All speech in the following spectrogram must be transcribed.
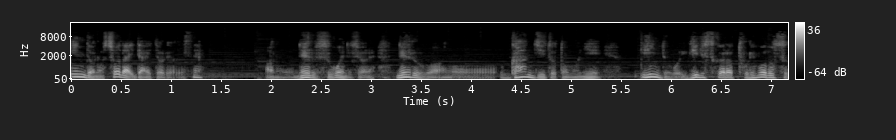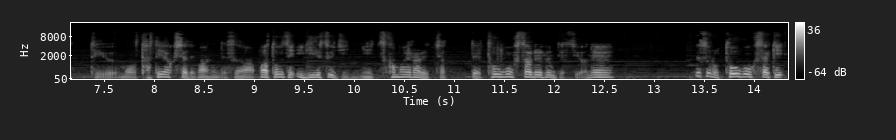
インドの初代大統領ですね。あの、ネルすごいんですよね。ネルは、あの、ガンジーと共に、インドをイギリスから取り戻すっていう、もう立役者でもあるんですが、まあ当然イギリス人に捕まえられちゃって投獄されるんですよね。で、その投獄先、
